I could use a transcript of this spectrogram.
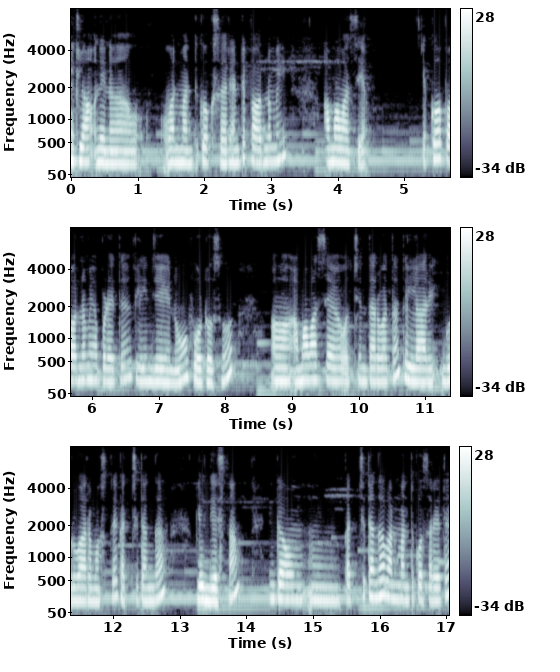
ఇట్లా నేను వన్ మంత్కి ఒకసారి అంటే పౌర్ణమి అమావాస్య. ఎక్కువ పౌర్ణమి అప్పుడైతే క్లీన్ చేయను ఫొటోస్ అమావాస్య వచ్చిన తర్వాత తెల్లారి గురువారం వస్తే ఖచ్చితంగా క్లీన్ చేస్తాం. ఇంకా ఖచ్చితంగా వన్ మంత్కి ఒకసారి అయితే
